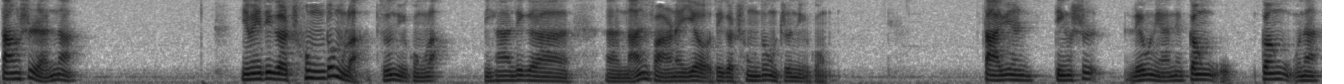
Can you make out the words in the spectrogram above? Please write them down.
当事人呢，因为这个冲动了子女宫了，你看这个呃男方呢也有这个冲动子女宫，大运丁巳，流年呢庚午。庚午呢，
